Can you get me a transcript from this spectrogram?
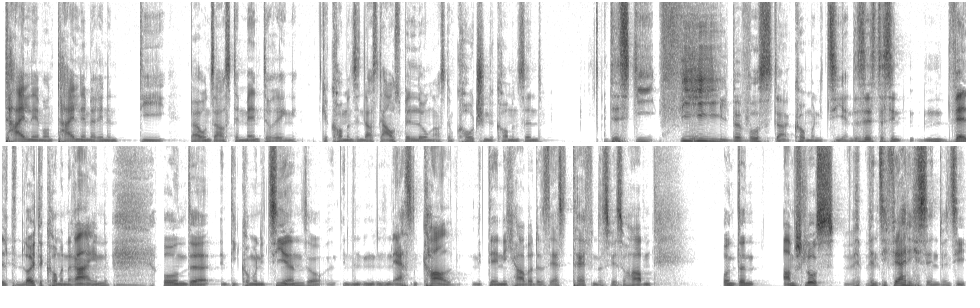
Teilnehmern und Teilnehmerinnen, die bei uns aus dem Mentoring gekommen sind, aus der Ausbildung, aus dem Coaching gekommen sind, dass die viel bewusster kommunizieren. Das, ist, das sind Welten. Leute kommen rein und äh, die kommunizieren, so in, den ersten Call, mit denen ich habe, das erste Treffen, das wir so haben. Und dann am Schluss, wenn sie fertig sind, wenn sie,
